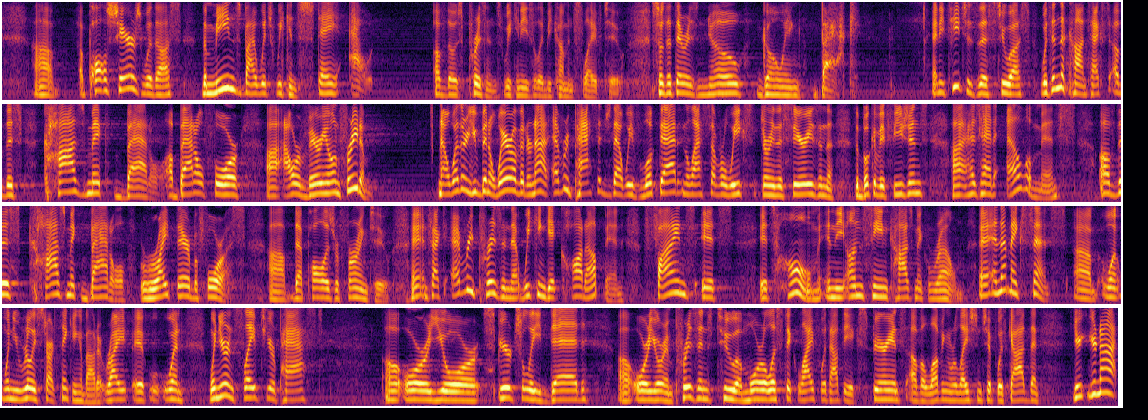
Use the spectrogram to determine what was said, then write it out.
uh, Paul shares with us the means by which we can stay out of those prisons we can easily become enslaved to, so that there is no going back. And he teaches this to us within the context of this cosmic battle, a battle for uh, our very own freedom. Now, whether you've been aware of it or not, every passage that we've looked at in the last several weeks during this series in the, the book of Ephesians uh, has had elements of this cosmic battle right there before us uh, that Paul is referring to. in fact, every prison that we can get caught up in finds its, its home in the unseen cosmic realm. And, and that makes sense um, when, when, you really start thinking about it, right? It, when, when you're enslaved to your past, uh, or you're spiritually dead, uh, or you're imprisoned to a moralistic life without the experience of a loving relationship with God, then you're, you're not,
